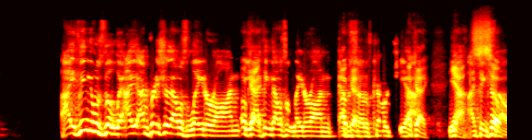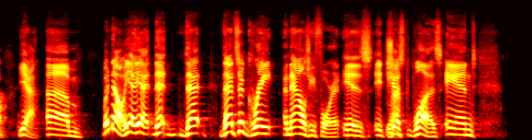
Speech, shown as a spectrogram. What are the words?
I think it was the. I, I'm pretty sure that was later on. Okay. Yeah, I think that was a later on episode of Coach. Yeah. Okay. Yeah, I think so. Yeah. Um, but no, yeah, yeah. That that that's a great analogy for it. Is it Yeah. just was and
